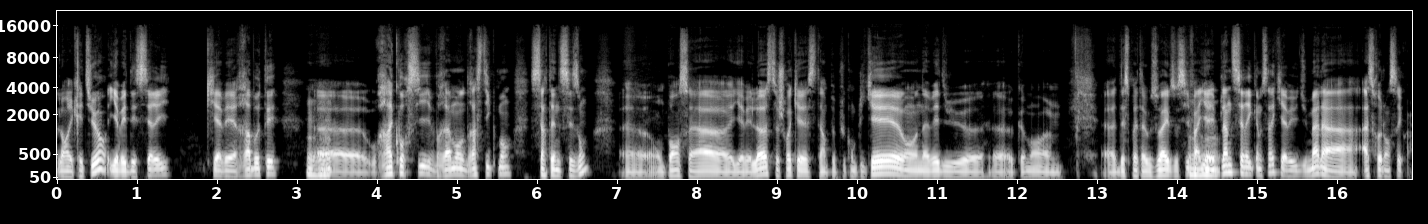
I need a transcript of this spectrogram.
leur écriture. Il y avait des séries qui avaient raboté mmh ou raccourci vraiment drastiquement certaines saisons. on pense à, il y avait Lost, je crois que c'était un peu plus compliqué. On avait du, comment, Desperate Housewives aussi. Enfin, il y avait mmh plein de séries comme ça qui avaient eu du mal à, à se relancer, quoi.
